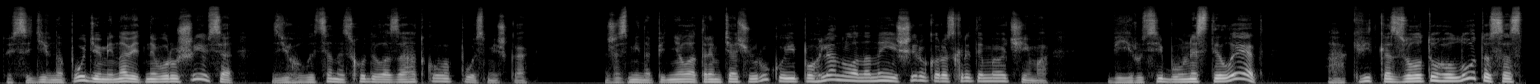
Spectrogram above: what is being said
Той сидів на подіумі, навіть не ворушився, з його лиця не сходила загадкова посмішка. Жазміна підняла тремтячу руку і поглянула на неї широко розкритими очима. В її руці був не стилет, а квітка з золотого лотоса з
